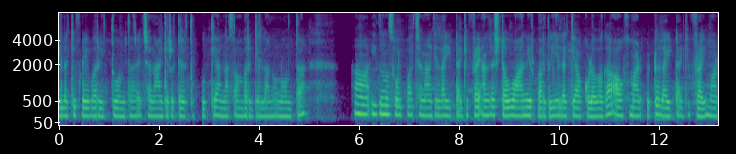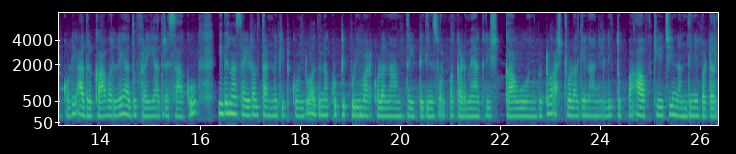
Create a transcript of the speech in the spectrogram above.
ಏಲಕ್ಕಿ ಫ್ಲೇವರ್ ಇತ್ತು ಅಂತಂದರೆ ಚೆನ್ನಾಗಿರುತ್ತೆ ತುಪ್ಪಕ್ಕೆ, ಅನ್ನ ಸಾಂಬಾರಿಗೆಲ್ಲನೂ ಅಂತ. ಇದನ್ನು ಸ್ವಲ್ಪ ಚೆನ್ನಾಗಿ ಲೈಟಾಗಿ ಫ್ರೈ, ಅಂದರೆ ಸ್ಟವ್ ಆನ್ ಇರಬಾರ್ದು, ಏಲಕ್ಕಿ ಹಾಕ್ಕೊಳ್ಳೋವಾಗ ಆಫ್ ಮಾಡಿಬಿಟ್ಟು ಲೈಟಾಗಿ ಫ್ರೈ ಮಾಡ್ಕೊಳ್ಳಿ. ಅದ್ರ ಕಾವಲ್ಲೇ ಅದು ಫ್ರೈ ಆದರೆ ಸಾಕು. ಇದನ್ನು ಸೈಡಲ್ಲಿ ತಣ್ಣಗಿಟ್ಕೊಂಡು ಅದನ್ನು ಕುಟ್ಟಿ ಪುಡಿ ಮಾಡ್ಕೊಳ್ಳೋಣ ಅಂತ ಇಟ್ಟಿದ್ದೀನಿ. ಸ್ವಲ್ಪ ಕಡಿಮೆ ಆಗಲಿ, ಕಾವು ಅಂದ್ಬಿಟ್ಟು. ಅಷ್ಟರೊಳಗೆ ನಾನಿಲ್ಲಿ ತುಪ್ಪ half K G Nandini butter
